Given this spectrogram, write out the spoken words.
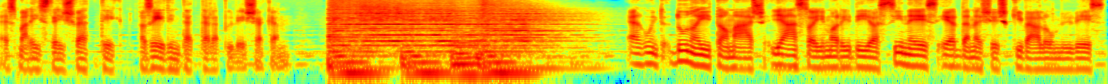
ezt már észre is vették az érintett településeken. Elhunyt Dunai Tamás, Jászai Maridia színész, érdemes és kiváló művész.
